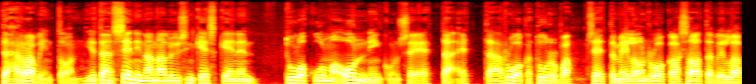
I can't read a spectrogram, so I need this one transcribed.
tähän ravintoon. Ja tämän Senin analyysin keskeinen tulokulma on niin kuin se, että, että ruokaturva, se, että meillä on ruokaa saatavilla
